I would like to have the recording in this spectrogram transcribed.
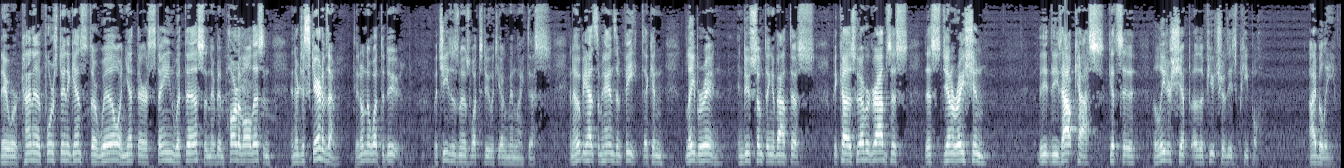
They were kind of forced in against their will, and yet they're stained with this, and they've been part of all this, and, and they're just scared of them. They don't know what to do. But Jesus knows what to do with young men like this. And I hope He has some hands and feet that can labor in and do something about this. Because whoever grabs this, this generation the, these outcasts gets the leadership of the future of these people. I believe.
